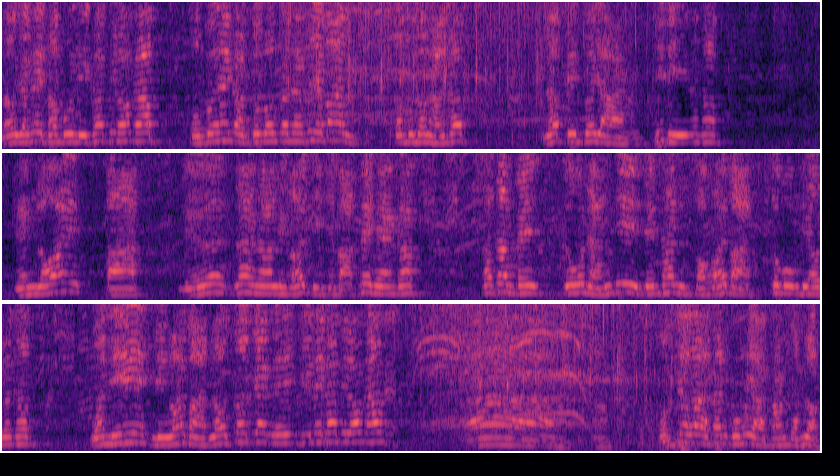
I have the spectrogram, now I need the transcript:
เรายังได้ทำบุญอีกครับพี่น้องครับ ผมเพื่อให้กับชมรมกำนันพยาบ้านตำบลดอนหันครับและเป็นตัวอย่างที่ดีนะครับหนึ่งร้อยบาท หรือหน้างานหนึ่งร้อยสี่สิบาทไม่แพงครับ ถ้าท่านไปดูหนังที่เซ็นทรัลสองร้อยบาทชั่วโมงเดียวนะครับ วันนี้หนึ่งร้อยบาทเราซัดแจ้งเลยดีไหมครับพี่น้องครับ อ่าผมเชื่อว่าท่านคงไม่อยากฟังผมหรอก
